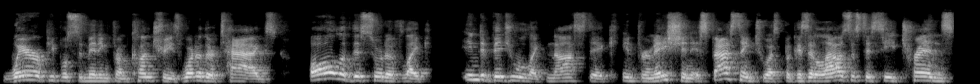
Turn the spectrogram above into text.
where are people submitting from countries, what are their tags, all of this sort of like individual like gnostic information is fascinating to us because it allows us to see trends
